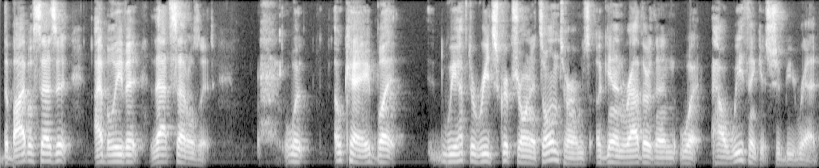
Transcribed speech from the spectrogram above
the Bible says it, I believe it, that settles it. Okay, but we have to read scripture on its own terms again rather than what how we think it should be read.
